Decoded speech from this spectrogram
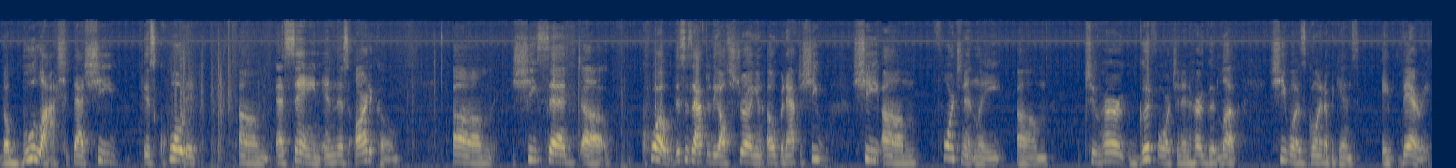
the boulash that she is quoted um, as saying in this article. Um, she said, uh, "quote This is after the Australian Open. After she she um, fortunately um, to her good fortune and her good luck, she was going up against a very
